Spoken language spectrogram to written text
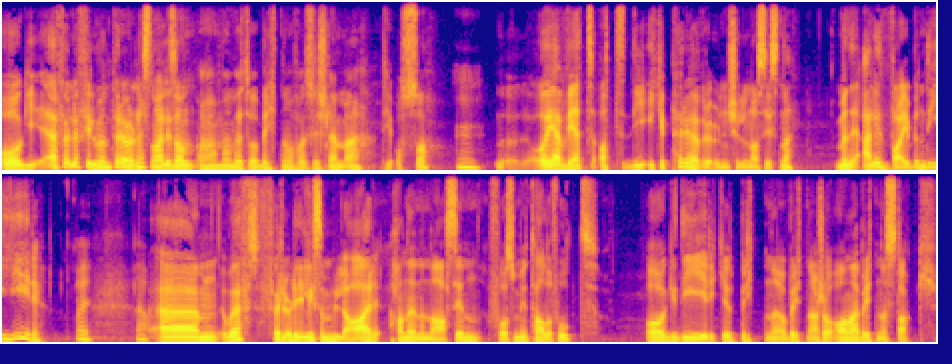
Og jeg føler filmen prøver nesten å være litt sånn «Å, Men vet du hva, britene var faktisk litt slemme, de også. Mm. Og jeg vet at de ikke prøver å unnskylde nazistene, men det er litt viben de gir. Oi. Ja. Um, og jeg føler de liksom lar han ene nazien få så mye talefot. Og de gir ikke britene, og britene er sånn 'Å nei, britene stakk',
